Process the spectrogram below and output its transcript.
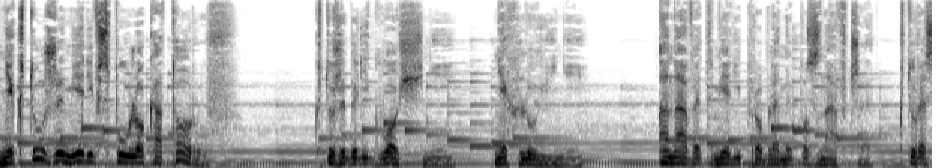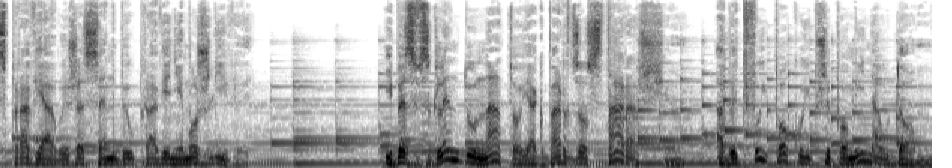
Niektórzy mieli współlokatorów, którzy byli głośni, niechlujni, a nawet mieli problemy poznawcze, które sprawiały, że sen był prawie niemożliwy. I bez względu na to, jak bardzo starasz się, aby Twój pokój przypominał dom,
